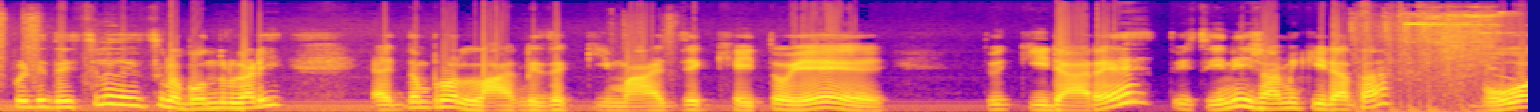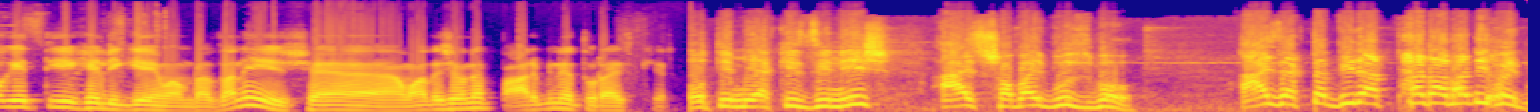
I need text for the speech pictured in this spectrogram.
স্পিডে দেখছিল দেখছিল বন্ধুর গাড়ি। একদম পুরো লাগলি যে কি মাছ যে খেইতো এ। তুই কিডা রে? তুই চিনিস আমি কিডাতা বউ আগে থেকে খেলি গেম আমরা জানিস? হ্যাঁ আমাদের সামনে পারবি না তোর আজকের। অতিম একই জিনিস আজ সবাই বুঝব। আজ একটা বিরাট ফাটাফাটি হইব।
